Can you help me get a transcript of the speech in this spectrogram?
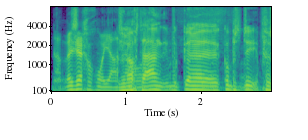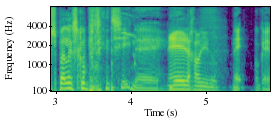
Nou, wij zeggen gewoon ja. Zo nog aan. We kunnen competi- voorspellingscompetitie? Nee. Nee, dat gaan we niet doen. Nee, oké.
